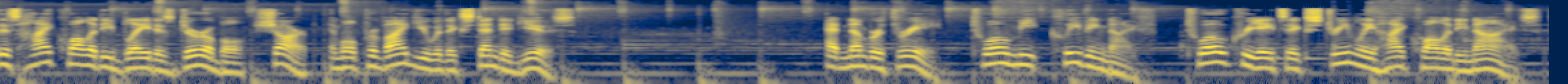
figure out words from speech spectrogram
This high-quality blade is durable, sharp, and will provide you with extended use. At number 3. Tuo Meat Cleaving Knife. Tuo creates extremely high-quality knives.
